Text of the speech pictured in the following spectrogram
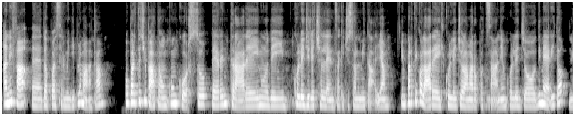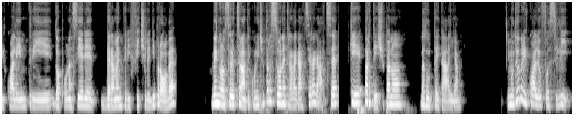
Anni fa, eh, dopo essermi diplomata, ho partecipato a un concorso per entrare in uno dei collegi di eccellenza che ci sono in Italia, in particolare il collegio Lamaro Pozzani, un collegio di merito nel quale entri dopo una serie veramente difficile di prove. Vengono selezionate 15 persone tra ragazzi e ragazze che partecipano da tutta Italia. Il motivo per il quale io fossi lì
